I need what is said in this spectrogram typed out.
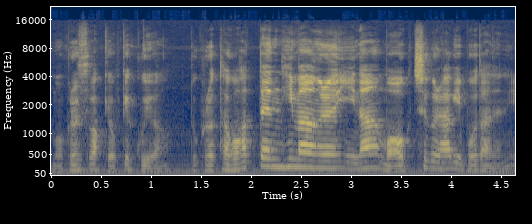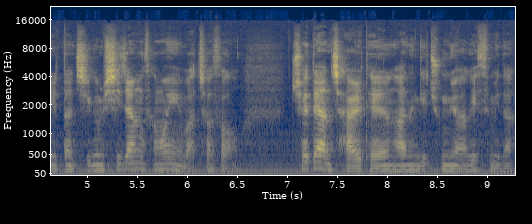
뭐 그럴 수밖에 없겠고요. 또 그렇다고 헛된 희망을이나 뭐 억측을 하기보다는 일단 지금 시장 상황에 맞춰서 최대한 잘 대응하는 게 중요하겠습니다.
